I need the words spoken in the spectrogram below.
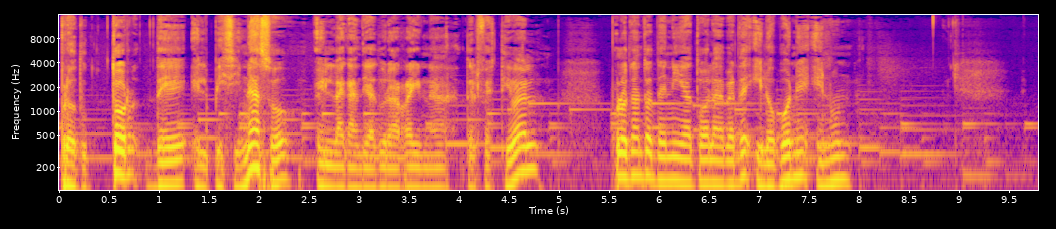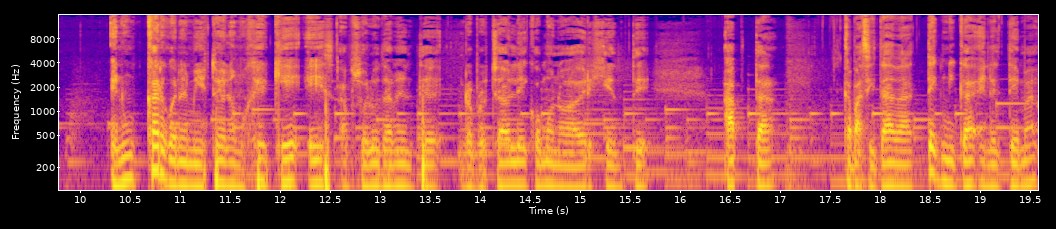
productor de El Piscinazo en la candidatura reina del festival. Por lo tanto tenía toda la verde y lo pone en un en un cargo en el Ministerio de la Mujer que es absolutamente reprochable, cómo no va a haber gente apta, capacitada, técnica en el tema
